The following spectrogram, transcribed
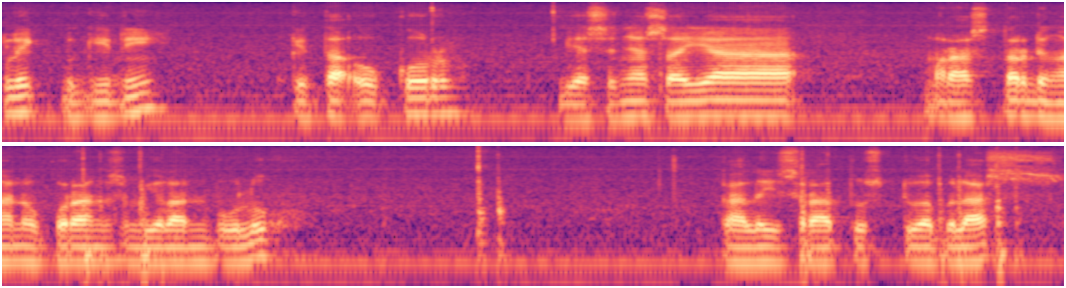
Klik begini kita ukur. Biasanya saya meraster dengan ukuran 90 kali 112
